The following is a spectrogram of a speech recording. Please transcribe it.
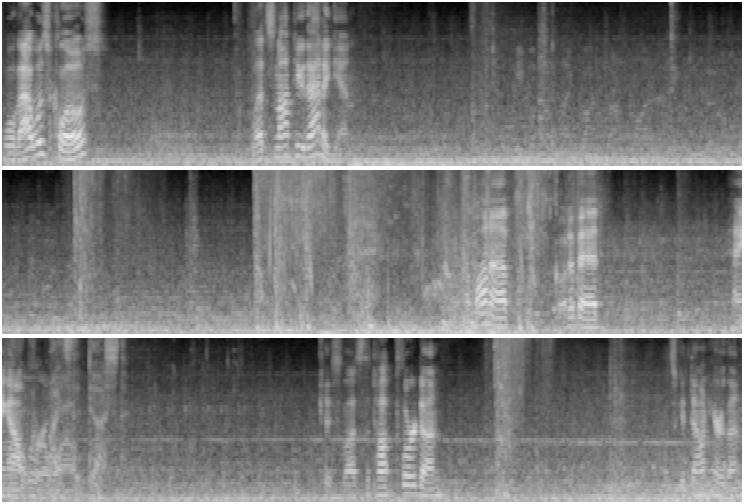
Well, that was close. Let's not do that again. Come on up. Go to bed. Hang out for a Bites while. the dust. Okay, so that's the top floor done. Let's get down here then.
